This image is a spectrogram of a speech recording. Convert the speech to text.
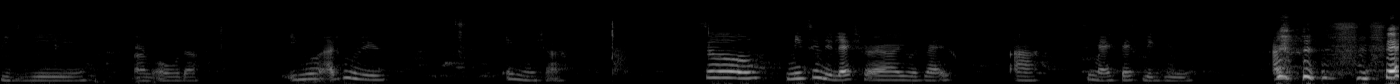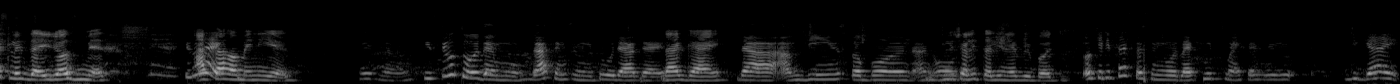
PDA and all that. You know, I don't really anyway, sha. So meeting the lecturer, he was like, ah, see my first lady. oh." And First lady that you just met after like, how many years? Wait now. He still told them oh, that same thing he told that guy that, guy. That I'm being stubborn and is all. literally telling everybody. Okay, the first person he was like, meet my first. The guy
